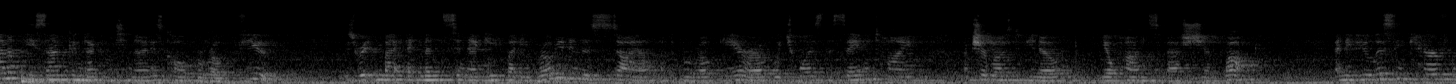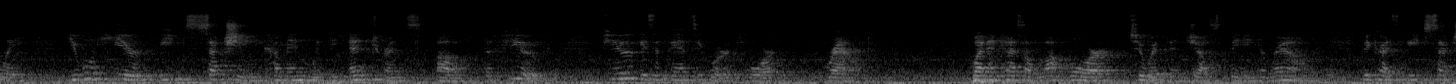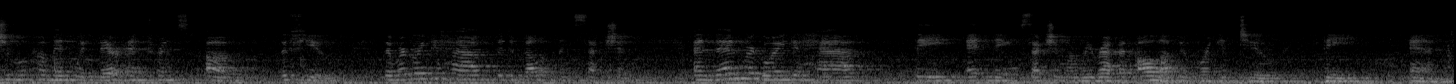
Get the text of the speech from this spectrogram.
Final piece I'm conducting tonight is called Baroque Fugue. It was written by Edmund Siennicki, but he wrote it in the style of the Baroque era, which was the same time, I'm sure most of you know, Johann Sebastian Bach. And if you listen carefully, you will hear each section come in with the entrance of the fugue. Fugue is a fancy word for round, but it has a lot more to it than just being around, because each section will come in with their entrance of the fugue. Then we're going to have the development section, and then we're going to have the ending section where we wrap it all up and bring it to the end.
